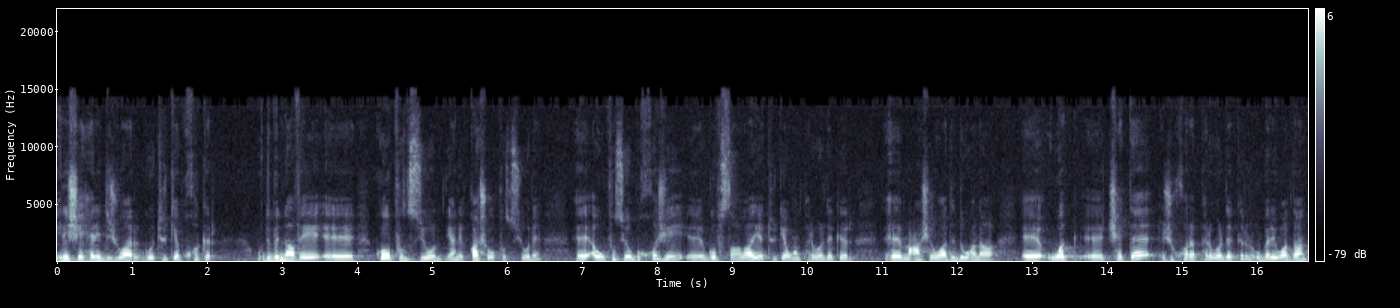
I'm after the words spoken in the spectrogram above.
ایریشی هری دجوار گو ترکیه بخکر و دبن ناوی گو اپنسیون یعنی قاشو اپنسیونه او اپنسیون بخوشی گو بصالای ترکیه وان پرورده کر معاشی واد دوانا دو وەک چەتە e, ji xwara perwerdekirin û berê wadan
